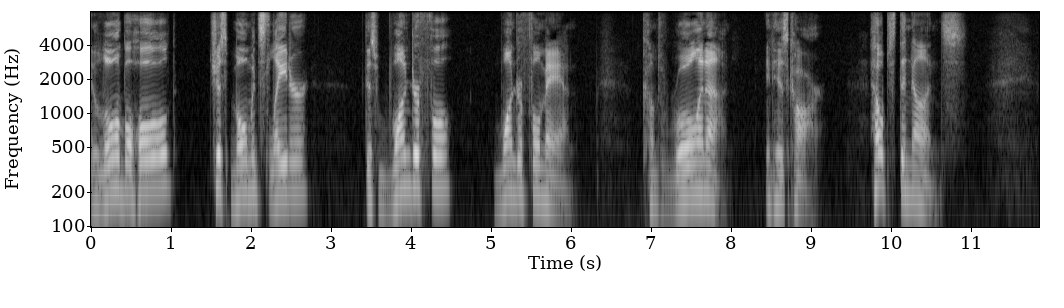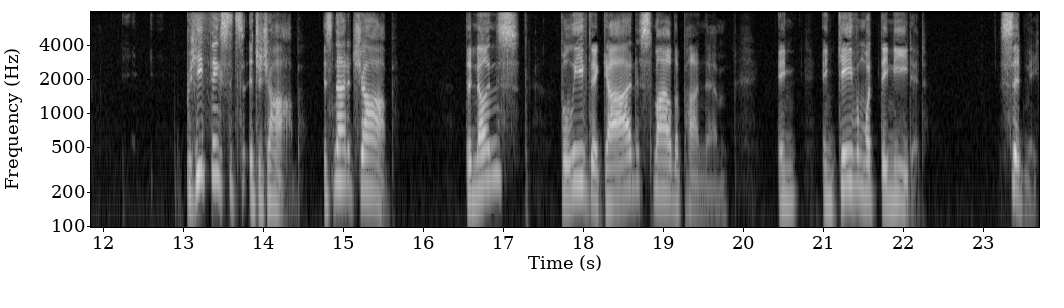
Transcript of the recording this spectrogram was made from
And lo and behold, just moments later, this wonderful, wonderful man comes rolling on in his car, helps the nuns. But he thinks it's, a job. It's not a job. The nuns believed that God smiled upon them and, and gave them what they needed. Sidney.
